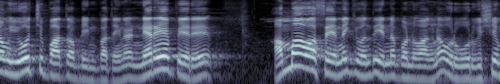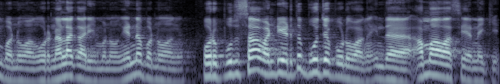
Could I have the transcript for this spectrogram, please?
நம்ம யோசிச்சு பார்த்தோம் அப்படின்னு பார்த்தீங்கன்னா நிறைய பேர் அமாவாசை அன்னைக்கு வந்து என்ன பண்ணுவாங்கன்னா ஒரு ஒரு விஷயம் பண்ணுவாங்க. ஒரு நல்ல காரியம் பண்ணுவாங்க. என்ன பண்ணுவாங்க? ஒரு புதுசாக வண்டி எடுத்து பூஜை போடுவாங்க இந்த அமாவாசை அன்னைக்கு.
